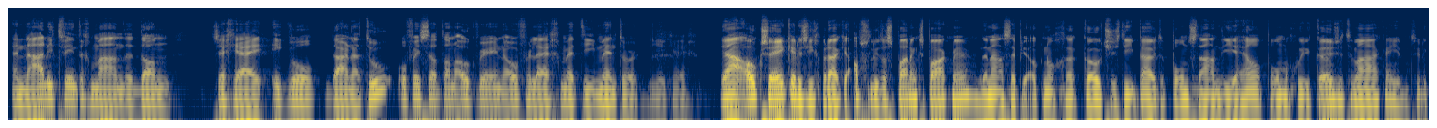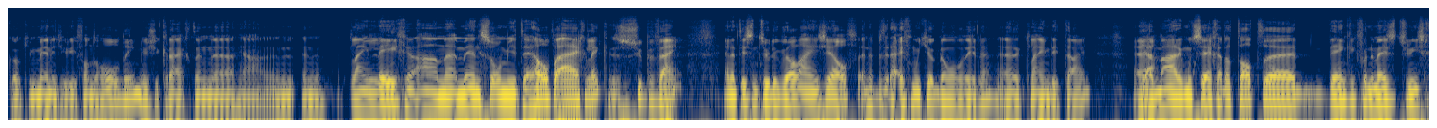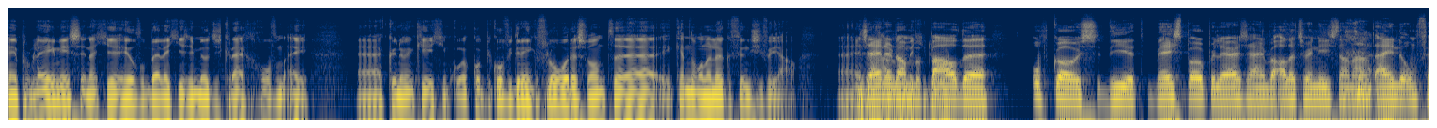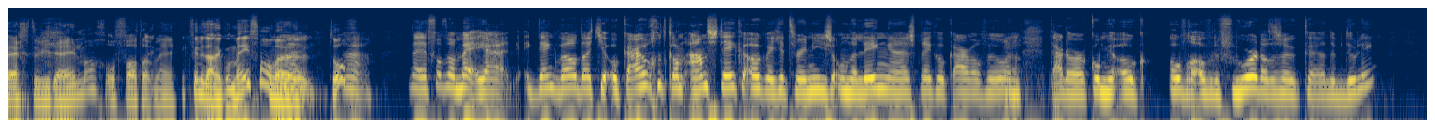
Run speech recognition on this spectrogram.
En na die twintig maanden dan zeg jij, ik wil daar naartoe? Of is dat dan ook weer in overleg met die mentor die je kreeg? Ja, ook zeker. Dus die gebruik je absoluut als sparringspartner. Daarnaast heb je ook nog eh, coaches die buiten pond staan die je helpen om een goede keuze te maken. Je hebt natuurlijk ook je manager van de holding. Dus je krijgt een, uh, ja, een, een klein leger aan uh, mensen om je te helpen eigenlijk. Dat is super fijn. En het is natuurlijk wel aan jezelf. En het bedrijf moet je ook nog wel willen. Uh, klein detail. Uh, Maar ik moet zeggen dat dat denk ik voor de meeste trainees geen probleem is. En dat je heel veel belletjes en mailtjes krijgt. Goh, van hey, kunnen we een keertje een kopje koffie drinken, Floris? Want ik heb nog wel een leuke functie voor jou. en zijn er dan bepaalde opkoos die het meest populair zijn bij alle trainees dan aan het einde om vechten wie erheen mag? Of valt dat mee? Ik vind het eigenlijk wel meevallen, toch? Ja. Nee, het valt wel mee. Ja, ik denk wel dat je elkaar heel goed kan aansteken ook. Weet je, trainees onderling uh, spreken elkaar wel veel. En daardoor kom je ook overal over de vloer. Dat is ook uh, de bedoeling.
